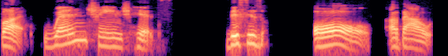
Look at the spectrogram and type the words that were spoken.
But when change hits, this is all about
